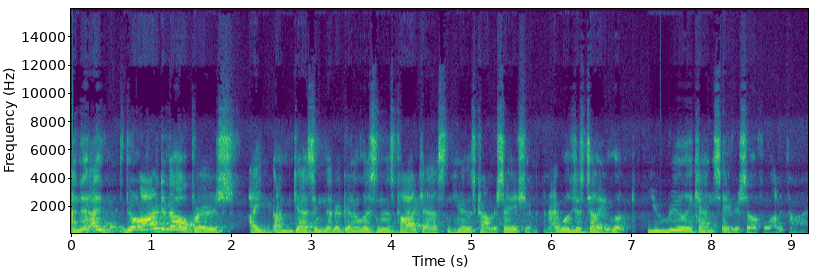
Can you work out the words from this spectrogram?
And then I, there are developers, I, I'm guessing, that are going to listen to this podcast and hear this conversation. And I will just tell you, look, you really can save yourself a lot of time.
